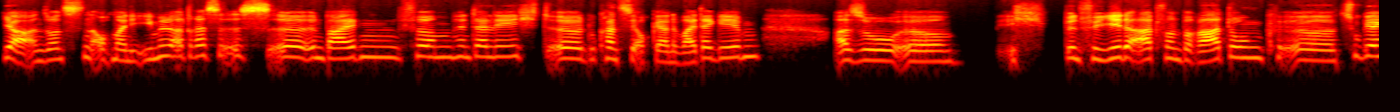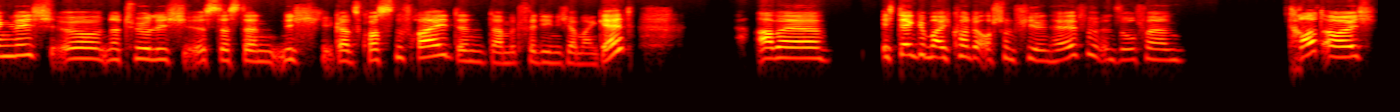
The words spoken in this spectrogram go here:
ja, ansonsten auch meine E-Mail-Adresse ist äh, in beiden Firmen hinterlegt. Äh, du kannst sie auch gerne weitergeben. Also äh, ich bin für jede Art von Beratung äh, zugänglich. Äh, natürlich ist das dann nicht ganz kostenfrei, denn damit verdiene ich ja mein Geld. Aber ich denke mal, ich konnte auch schon vielen helfen. Insofern Traut euch.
